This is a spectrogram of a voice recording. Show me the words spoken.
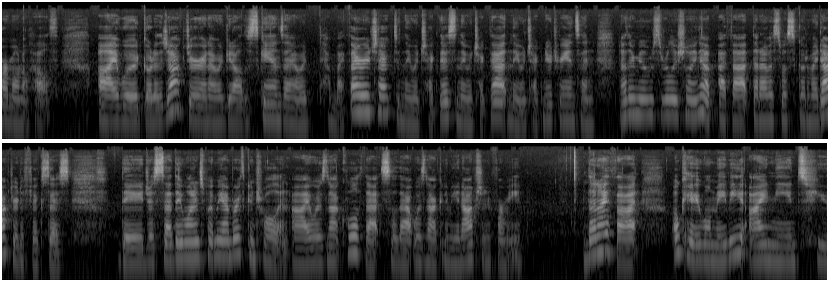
hormonal health. I would go to the doctor and I would get all the scans and I would have my thyroid checked and they would check this and they would check that and they would check nutrients and nothing was really showing up. I thought that I was supposed to go to my doctor to fix this. They just said they wanted to put me on birth control and I was not cool with that, so that was not going to be an option for me. Then I thought, okay, well, maybe I need to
